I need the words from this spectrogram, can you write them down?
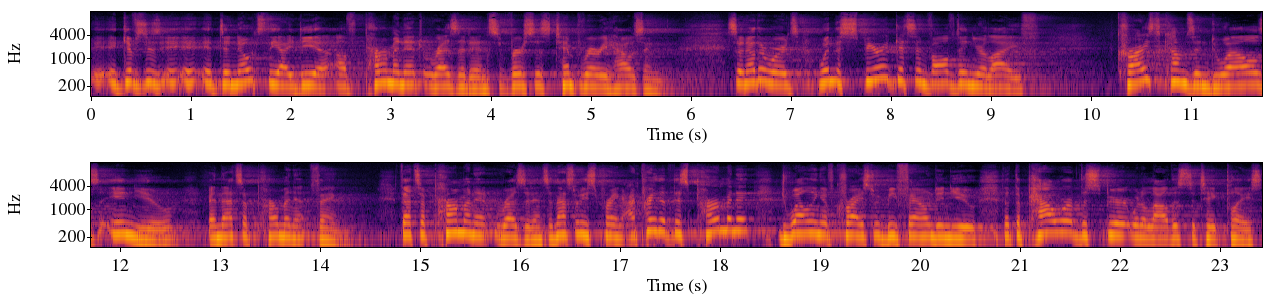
it gives us, it, it denotes the idea of permanent residence versus temporary housing. So, in other words, when the Spirit gets involved in your life, Christ comes and dwells in you, and that's a permanent thing. That's a permanent residence. And that's what he's praying. I pray that this permanent dwelling of Christ would be found in you, that the power of the Spirit would allow this to take place.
